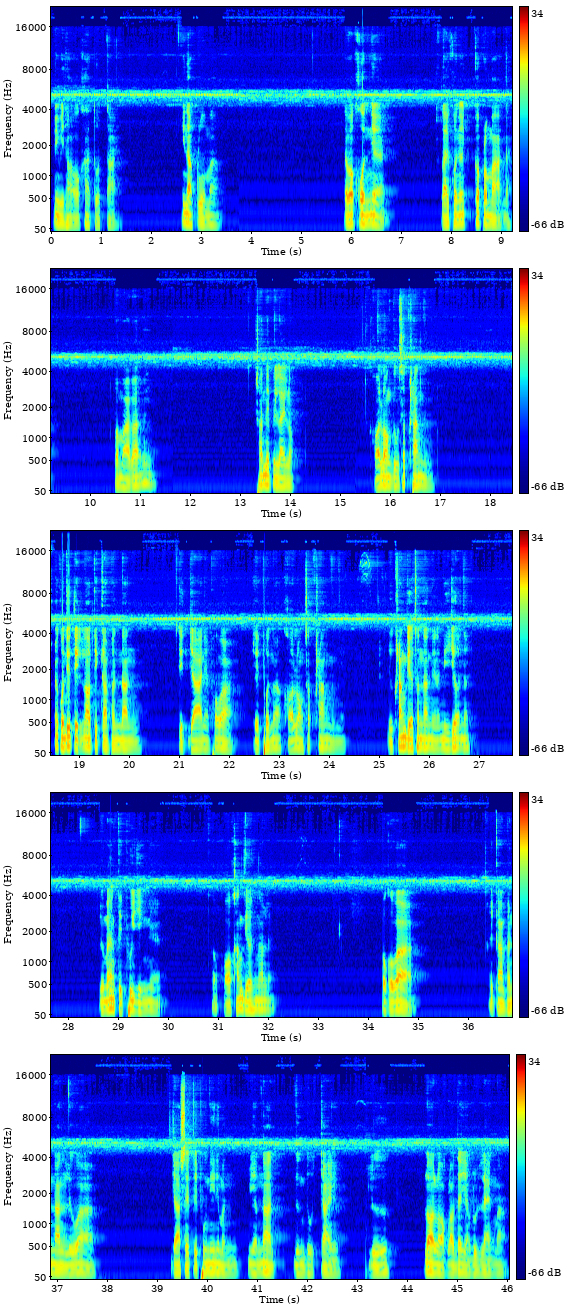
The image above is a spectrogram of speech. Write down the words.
ไม่มีทางเอาฆ่าตัวตาย นี่น่ากลัวมาก แต่ว่าคนเนี่ยหลายคนก็ประมาทนะ ประมาทว่าฉันไม่เป็นไรหรอก ขอลองดูสักครั้งหนึ่งไอ้คนที่ติดเหล้าติดการพนนัน ติดยาเนี่ยเพราะว่า เหตุผลว่าขอลองสักครั้งหนึ่งหรือครั้งเดียวเท่านั้นเนี่ยมีเยอะนะ หรือแม้กระทั่งติดผู้หญิงเนี่ยก็ขอครั้งเดียวเท่านั้นแหละบอกว่าการพนนันหรือว่ายาเสพติดพวกนี้เนี่ยมันมีอำนาจดึงดูดใจ หรือล่อหลอกเราได้อย่างรุนแรงมาก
